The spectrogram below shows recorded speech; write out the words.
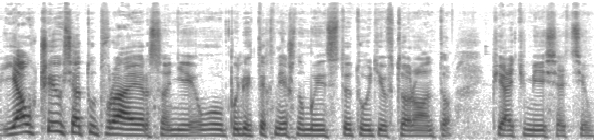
Я вчився тут в Райерсоні у політехнічному інституті в Торонто 5 місяців.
